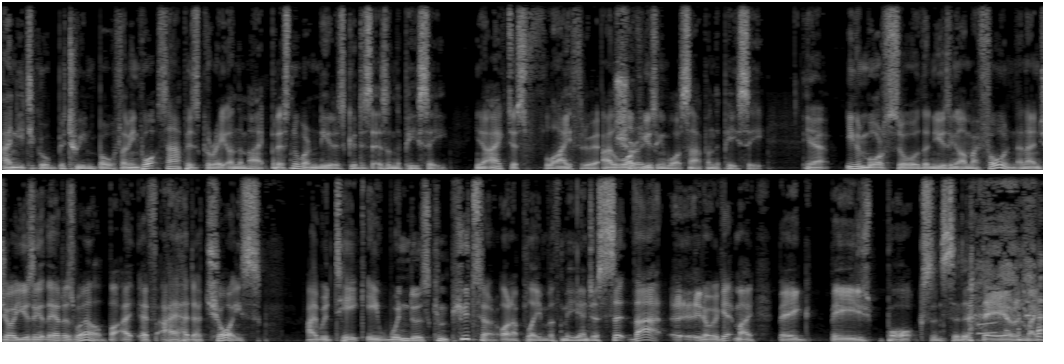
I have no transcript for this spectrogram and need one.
I need to go between both. I mean, WhatsApp is great on the Mac, but it's nowhere near as good as it is on the PC. You know, I just fly through it. I True. love using WhatsApp on the PC, Yeah. even more so than using it on my phone, and I enjoy using it there as well. But I, if I had a choice, I would take a Windows computer on a plane with me and just sit that, uh, you know, get my big beige box and sit it there and my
